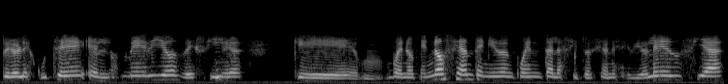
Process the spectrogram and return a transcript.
pero le escuché en los medios decir que bueno que no se han tenido en cuenta las situaciones de violencia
